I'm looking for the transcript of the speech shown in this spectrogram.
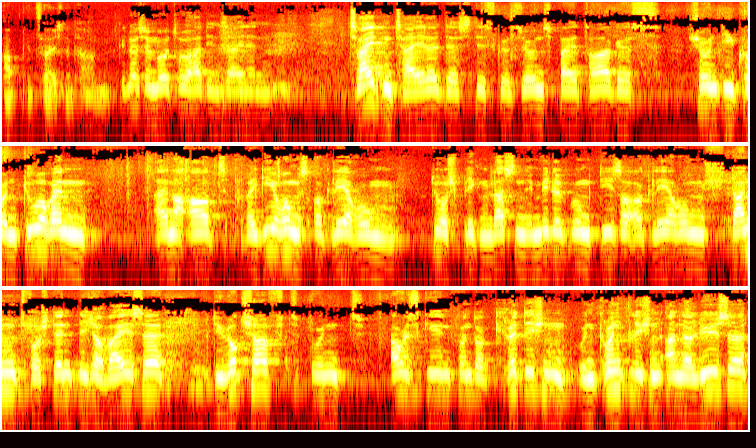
abgezeichnet haben. Genosse Modrow hat in seinen zweiten Teil des Diskussionsbeitrages schon die Konturen einer Art Regierungserklärung durchblicken lassen. Im Mittelpunkt dieser Erklärung stand verständlicherweise die Wirtschaft und ausgehend von der kritischen und gründlichen Analyse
